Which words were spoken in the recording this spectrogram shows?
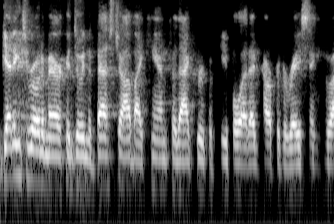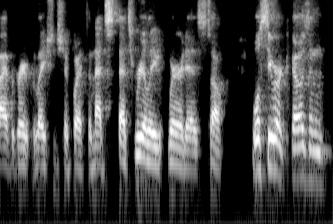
getting to Road America, doing the best job I can for that group of people at Ed Carpenter Racing, who I have a great relationship with, and that's that's really where it is. So we'll see where it goes. And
